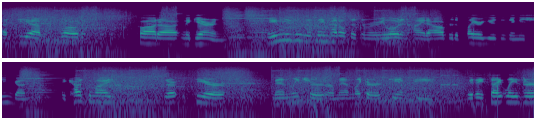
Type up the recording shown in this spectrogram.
STF, called, called uh, McGarren. The game uses the same pedal system to reload and hide, however the player uses a machine gun, a customized Steyr Mannlicher or Manlicker TMP with a sight laser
